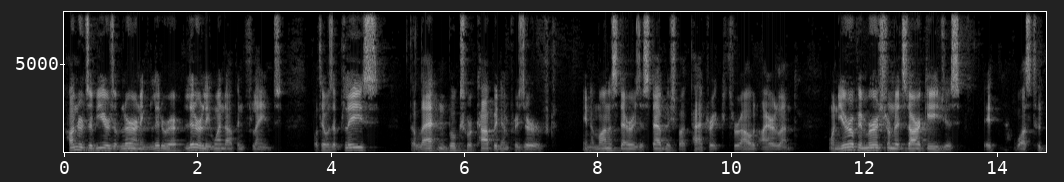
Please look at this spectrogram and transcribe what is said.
Hundreds of years of learning literally went up in flames. But there was a place the Latin books were copied and preserved. in the monasteries established by Patrick throughout Ireland. When Europe emerged from its dark ages, it was to,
